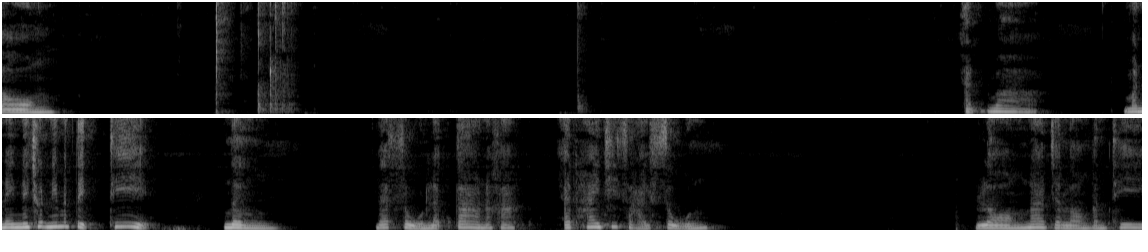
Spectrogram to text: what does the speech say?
ลอง แอดว่ามันในในชุดนี้มันติดที่หนึ่งและศูนย์และเก้านะคะ แอดให้ที่สายศูนย์ลองน่าจะลองกันที่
